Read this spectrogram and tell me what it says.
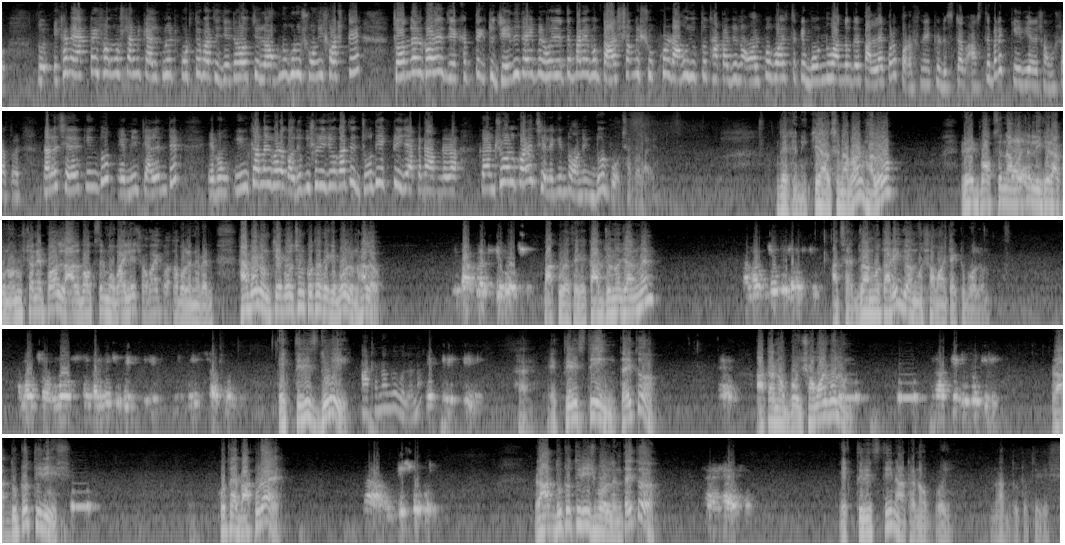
তো এখানে একটাই সমস্যা আমি ক্যালকুলেট করতে পারছি, যেটা হচ্ছে লগ্নগুরু শনি ষষ্ঠে চন্দ্রের ঘরে যেখান থেকে একটু জেদি টাইপের হয়ে যেতে পারে এবং তার সঙ্গে শুক্র রাহু যুক্ত থাকার জন্য অল্প বয়স থেকে বন্ধু বান্ধবদের পাল্লায় পরে পড়াশোনায় একটু ডিস্টার্ব আসতে পারে কেরিয়ারের সমস্যা আসতে পারে। নাহলে ছেলের কিন্তু এমনি ট্যালেন্টেড এবং ইনকামের ঘরে গজকিশোরী যোগ আছে, যদি একটু এই জায়গাটা আপনারা কন্ট্রোল করেন, ছেলে কিন্তু অনেক দূর পৌঁছাতে পারে। দেখে নি কে আছেন আবার? হ্যালো রেড বক্সের নাম্বারটা লিখে রাখুন। অনুষ্ঠানের পর লাল বক্সের মোবাইলে সবাই কথা বলে নেবেন। হ্যাঁ বলুন কে বলছেন কোথা থেকে? বলুন হ্যালো বাঁকুড়া থেকে বলছি। বাঁকুড়া থেকে। কার জন্য জানবেন? আচ্ছা জন্ম তারিখ জন্ম সময়টা একটু বলুন। আমার জন্ম একত্রিশ উনিশ সাতানব্বই একত্রিশ দুই? আটানব্বই বলো না। হ্যাঁ একত্রিশ তিন তাই তো? হ্যাঁ। আটানব্বই সময় বলুন। রাত্রি দুটো তিরিশ। রাত দুটো তিরিশ। কোথায় বাঁকুড়ায়? রাত দুটো তিরিশ বললেন তাই তো? হ্যাঁ হ্যাঁ হ্যাঁ। একত্রিশ তিন আটানব্বই। রাত দুটো তিরিশ।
